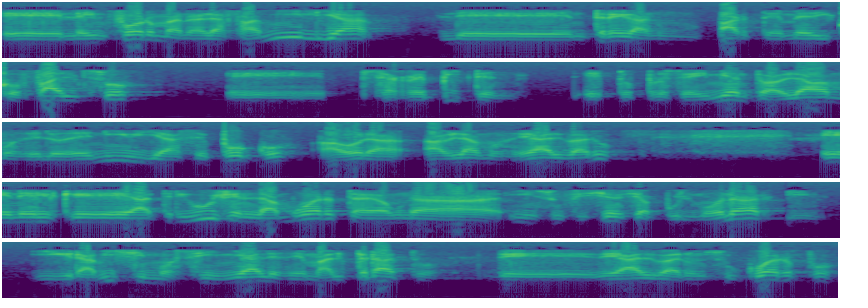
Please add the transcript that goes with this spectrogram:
Eh, le informan a la familia, le entregan un parte médico falso, eh, se repiten estos procedimientos, hablábamos de lo de Nibia hace poco, ahora hablamos de Álvaro, en el que atribuyen la muerte a una insuficiencia pulmonar y, y gravísimos señales de maltrato de, de, Álvaro en su cuerpo.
